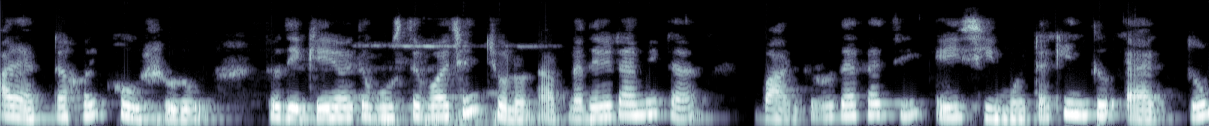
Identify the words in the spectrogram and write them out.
আর একটা হয় খুব সরু তো দেখেই হয়তো বুঝতে পারছেন। চলুন, আপনাদের এটা আমি এটা বার করে দেখাচ্ছি। এই সিমইটা কিন্তু একদম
